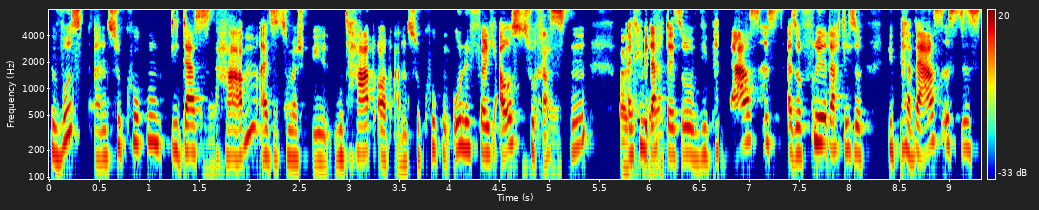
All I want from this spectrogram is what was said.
bewusst anzugucken, die das haben, also zum Beispiel einen Tatort anzugucken, ohne völlig auszurasten, okay. weil ich mir dachte, so wie pervers ist, also früher dachte ich so, wie pervers ist es,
